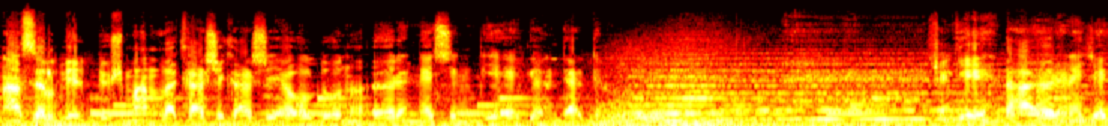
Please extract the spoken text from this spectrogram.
nasıl bir düşmanla karşı karşıya olduğunu öğrenesin diye gönderdim. Çünkü daha öğrenecek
